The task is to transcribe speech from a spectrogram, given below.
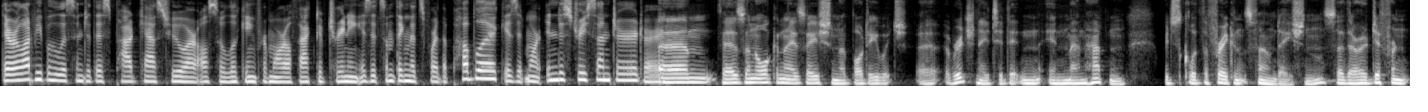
There are a lot of people who listen to this podcast who are also looking for more olfactive training. Is it something that's for the public? Is it more industry centered? Or um, there's an organization, a body which uh, originated in in Manhattan, which is called the Fragrance Foundation. So there are different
